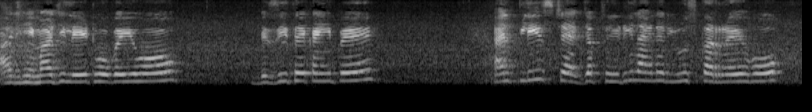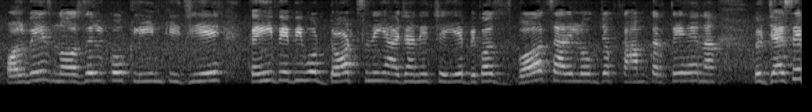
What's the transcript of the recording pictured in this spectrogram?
आज हेमा जी लेट हो गई हो। बिज़ी थे कहीं पे? एंड प्लीज़ चेक जब थ्री डी लाइनर यूज़ कर रहे हो ऑलवेज नोज़ल को क्लीन कीजिए। कहीं पे भी वो डॉट्स नहीं आ जाने चाहिए बिकॉज़ बहुत सारे लोग जब काम करते हैं ना तो जैसे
